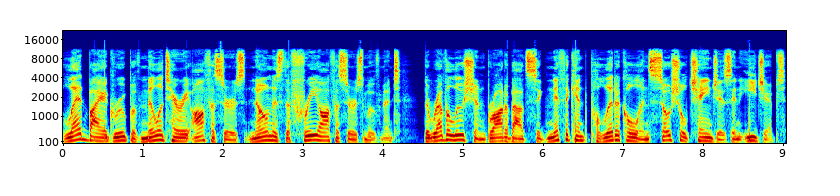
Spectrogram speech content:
Led by a group of military officers known as the Free Officers Movement, the revolution brought about significant political and social changes in Egypt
